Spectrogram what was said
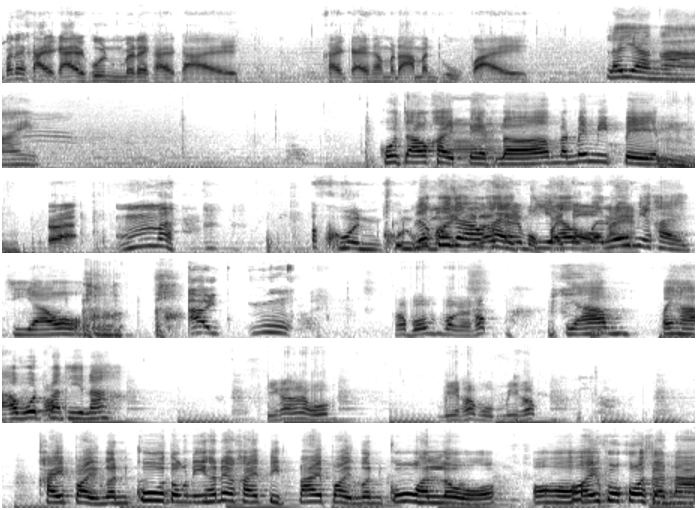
ไม่ได้ไข่ไก่คุณไม่ได้ไข่ไก่ไข่ไก่ธรรมดามันถูกไปแล้วยังไงคุณจะเอาไข่เป็ดเหรอ มันไม่มีเป็ดเอออืมคุณคุณแล้วคุณจะเอาไข่คุณเจียวต่อมันไงไม่มีไข่เจียวไอ้อืมครับผมว่าไงครับยามไปหาอาวุธมาทีนะมีครับผม มีครับผมมีครับ ใครปล่อยเงินกู้ตรงนี้เขาเนี่ยใครติดป้ายปล่อยเงินกู้ฮัลโหลโอ้ยพวกโฆษณา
